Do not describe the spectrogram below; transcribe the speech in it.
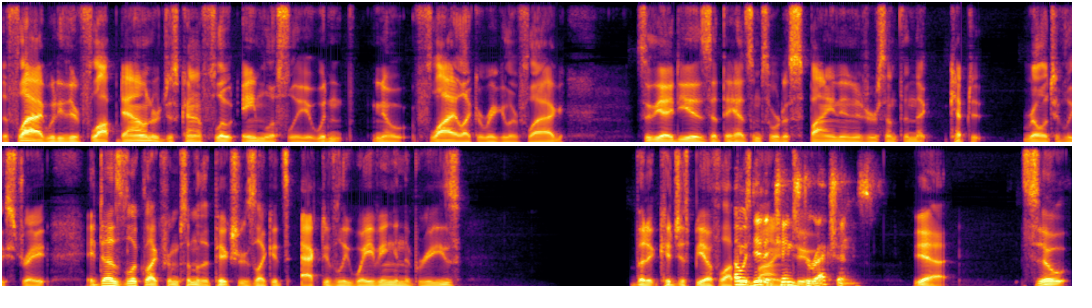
The flag would either flop down or just kind of float aimlessly. It wouldn't, you know, fly like a regular flag. So the idea is that they had some sort of spine in it or something that kept it relatively straight. It does look like from some of the pictures like it's actively waving in the breeze. But it could just be a floppy Oh, it did. It changed too. directions. Yeah. So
